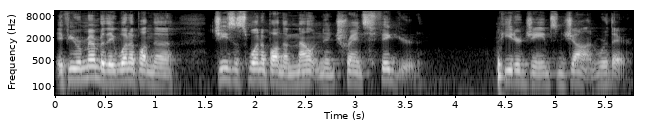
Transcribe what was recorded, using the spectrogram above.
If you remember, they went up on the Jesus went up on the mountain and transfigured. Peter, James, and John were there.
